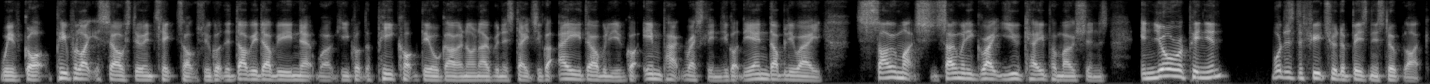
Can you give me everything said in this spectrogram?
We've got people like yourselves doing TikToks. We've got the WWE network. You've got the Peacock deal going on over in the States. You've got AEW. You've got Impact Wrestling. You've got the NWA. So much, so many great UK promotions. In your opinion, what does the future of the business look like?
